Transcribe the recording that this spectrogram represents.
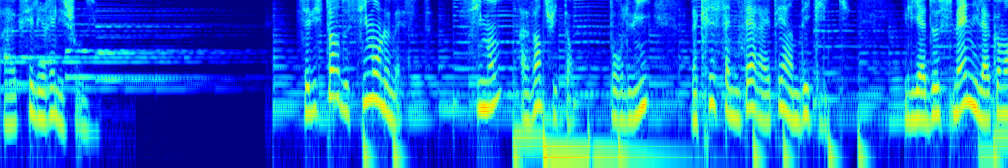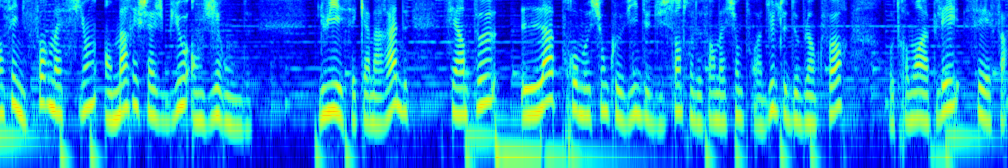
a accéléré les choses. C'est l'histoire de Simon Lemest. Simon a 28 ans. Pour lui, la crise sanitaire a été un déclic. Il y a deux semaines, il a commencé une formation en maraîchage bio en Gironde. Lui et ses camarades, c'est un peu la promotion Covid du Centre de formation pour adultes de Blanquefort, autrement appelé CFA.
